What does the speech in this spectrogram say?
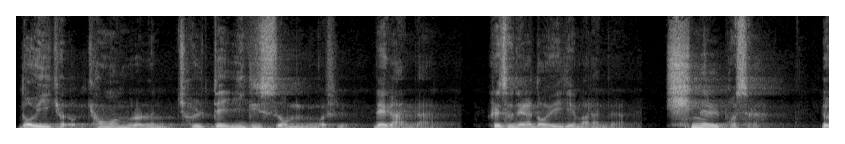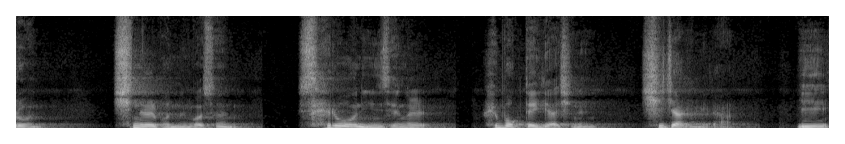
너희 경험으로는 절대 이길 수 없는 것을 내가 안다. 그래서 내가 너희에게 말한다. 신을 벗으라. 여러분, 신을 벗는 것은 새로운 인생을 회복되게 하시는 시작입니다. 이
